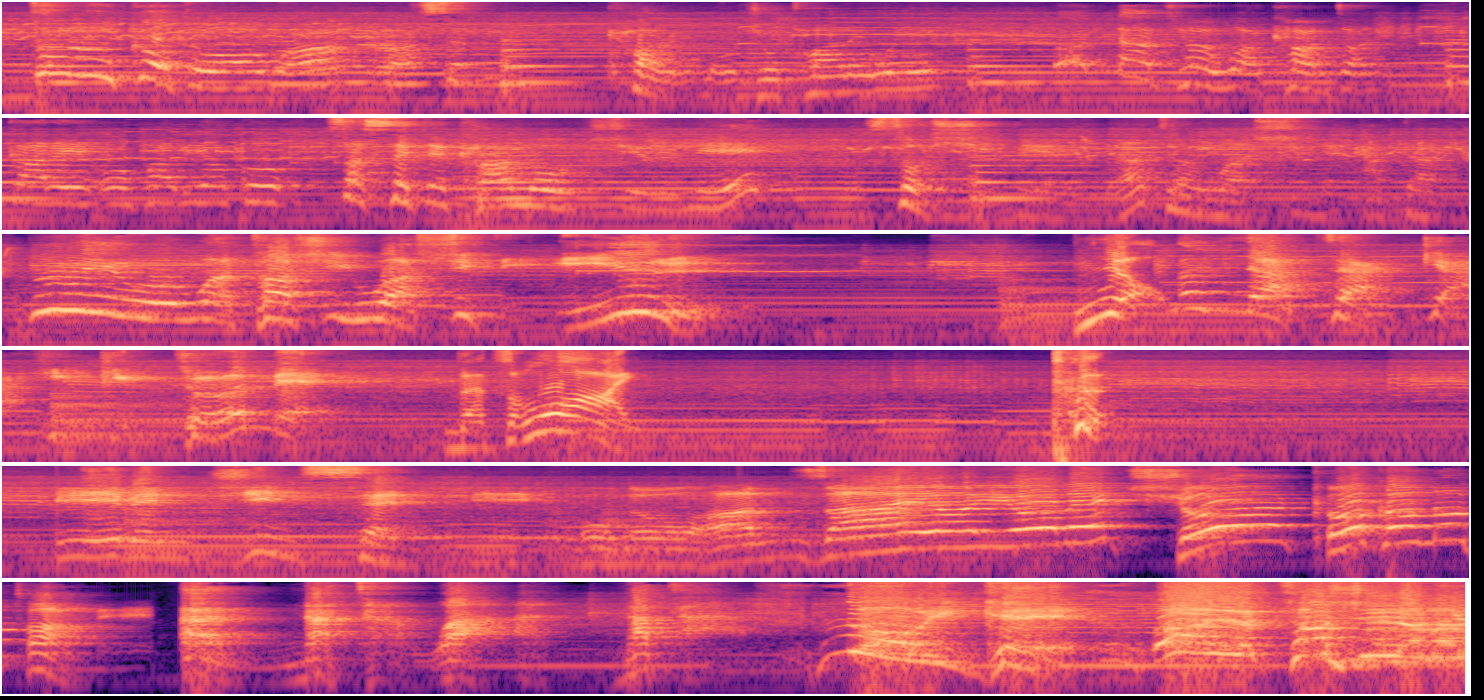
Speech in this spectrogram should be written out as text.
Torukoto Awamurasan. Kare no Jotare we. Anata wa kanta Kare o Harioko sasete kamoshiru ne. Soshite, anata wa shinekata. Ryu watashi wa shite iru. No, anata ga hikitome. That's a lie! リベン人生にこの犯罪を呼べちょここのためあなたはあなたノイケあやとしのまらさ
